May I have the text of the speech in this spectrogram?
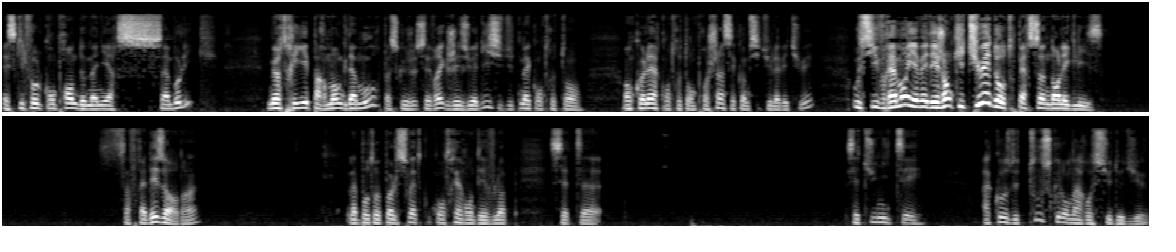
est-ce qu'il faut le comprendre de manière symbolique? Meurtrier par manque d'amour, parce que c'est vrai que Jésus a dit si tu te mets contre ton, en colère contre ton prochain, c'est comme si tu l'avais tué. Ou si vraiment il y avait des gens qui tuaient d'autres personnes dans l'Église. Ça ferait désordre. Hein l'apôtre Paul souhaite qu'au contraire on développe cette, euh, cette unité à cause de tout ce que l'on a reçu de Dieu.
